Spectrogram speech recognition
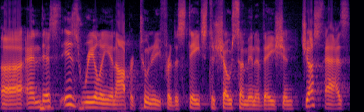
Uh, and this is really an opportunity for the states to show some innovation, just as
